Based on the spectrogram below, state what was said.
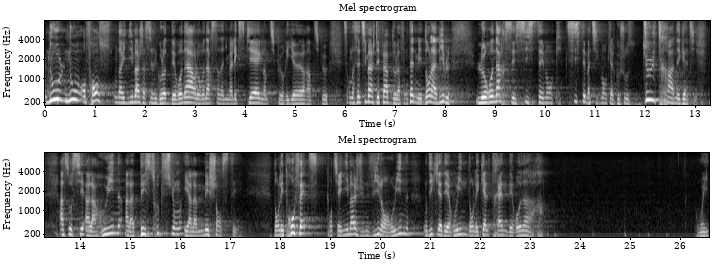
nous, en France, on a une image assez rigolote des renards. Le renard, c'est un animal expiègle, un petit peu rieur, un petit peu. On a cette image des fables de La Fontaine, mais dans la Bible, le renard, c'est systématiquement quelque chose d'ultra négatif, associé à la ruine, à la destruction et à la méchanceté. Dans les prophètes, quand il y a une image d'une ville en ruine, on dit qu'il y a des ruines dans lesquelles traînent des renards. Oui,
